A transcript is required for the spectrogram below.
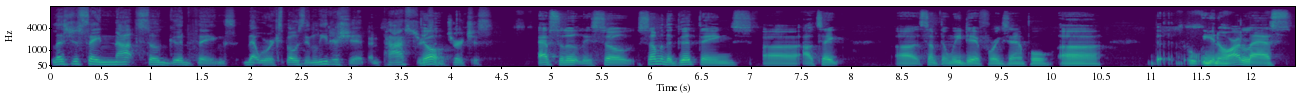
let's just say not so good things that were exposed in leadership and pastors and churches? Absolutely. So some of the good things, uh, I'll take uh, something we did, for example. Uh, you know, our last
